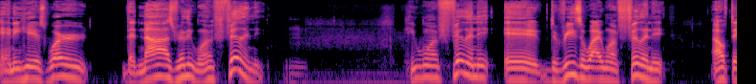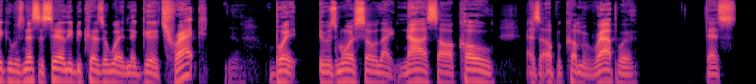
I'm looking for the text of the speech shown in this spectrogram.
and he hears word that Nas really wasn't feeling it. He wasn't feeling it. And the reason why he wasn't feeling it, I don't think it was necessarily because it wasn't a good track, Yeah. but it was more so like Nas saw Cole as an up and coming rapper that's,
